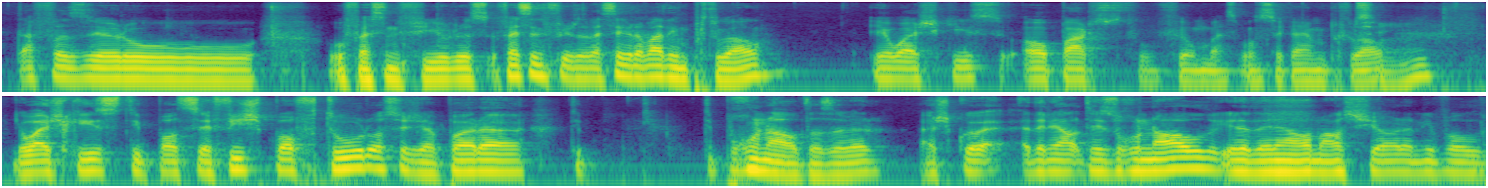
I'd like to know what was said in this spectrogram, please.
está a fazer o, o Fast and Furious. O Fast and Furious vai ser gravado em Portugal. Eu acho que isso, ou partes do filme vão ser cá em Portugal. Eu acho que isso tipo, pode ser fixe para o futuro, ou seja, para tipo, tipo o Ronaldo, estás a ver? Acho que a Daniela, tens o Ronaldo e a Daniela Melchior a nível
